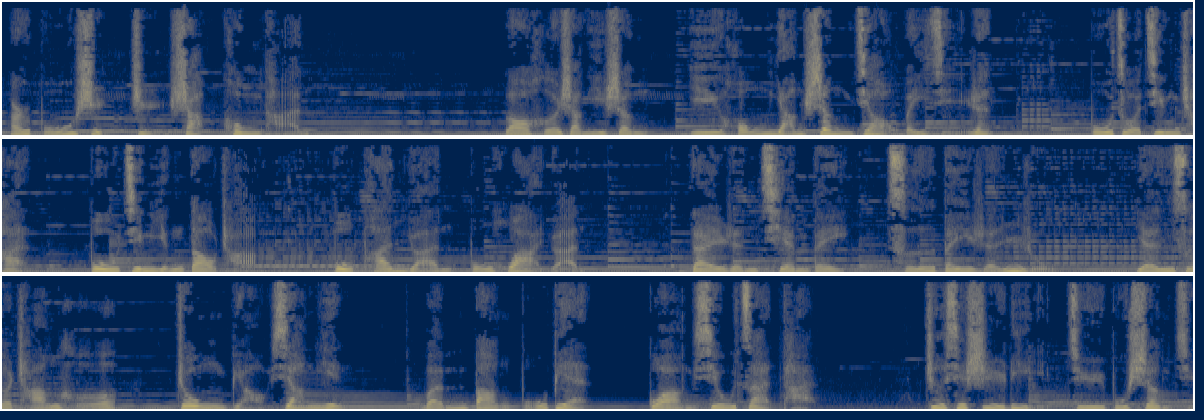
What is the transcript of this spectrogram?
而不是纸上空谈。老和尚一生以弘扬圣教为己任，不做经忏，不经营道场，不攀缘，不化缘，待人谦卑，慈悲忍辱。颜色常和，钟表相应，文棒不变，广修赞叹。这些事例举不胜举。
